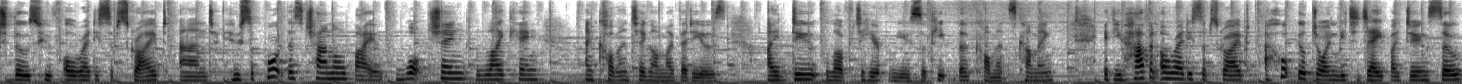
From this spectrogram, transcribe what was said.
to those who've already subscribed and who support this channel by watching, liking and commenting on my videos. I do love to hear from you, so keep the comments coming. If you haven't already subscribed, I hope you'll join me today by doing so,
